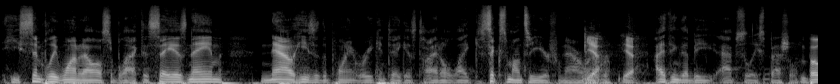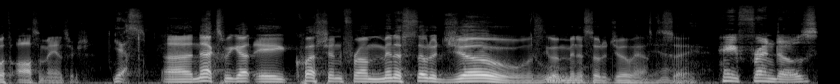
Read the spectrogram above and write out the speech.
he simply wanted Aleister Black to say his name, Now he's at the point where he can take his title like six months a year from now or Yeah, whatever. yeah. I think that'd be absolutely special. Both awesome answers. Yes. Uh, next, we got a question from Minnesota Joe. Let's see what Minnesota Joe has to say. Hey, friendos,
